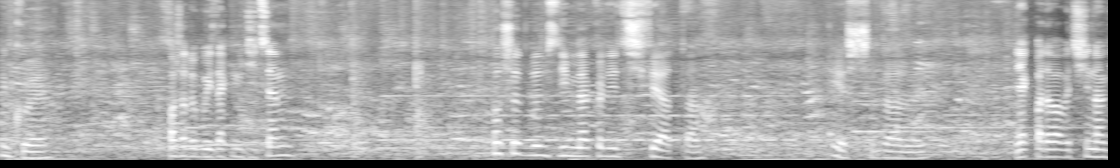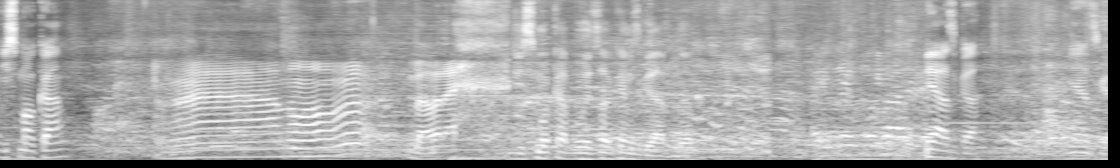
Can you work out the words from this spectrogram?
Dziękuję. Poszedłbyś za Kmicicem? Poszedłbym z nim na koniec świata. Jeszcze dalej. Jak podobały Ci się nogi smoka? no, dobra. I smoka były całkiem zgrabne. Jazga. Jazga.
